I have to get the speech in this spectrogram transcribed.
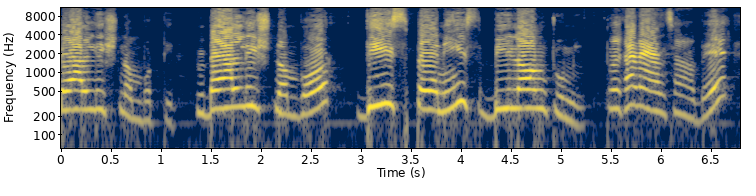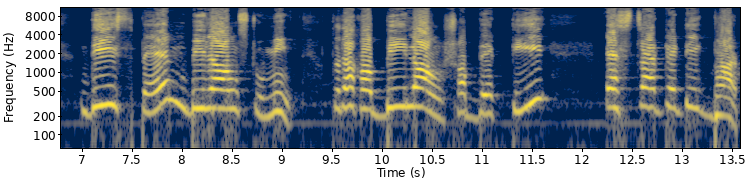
বেয়াল্লিশ নম্বরটি। বেয়াল্লিশ number this pen is belong to me তো এখানে অ্যান্সার হবে this pen belongs to me তো দেখো বিলং শব্দ একটি স্ট্র্যাটেটিক ভার্ব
